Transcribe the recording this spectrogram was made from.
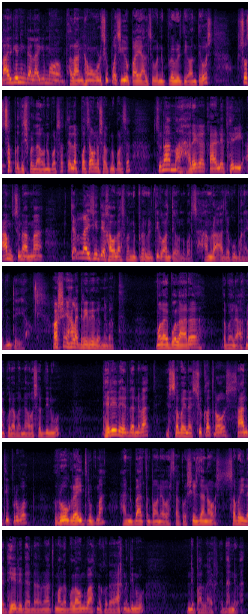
बार्गेनिङका लागि म फलान ठाउँमा उड्छु पछि यो पाइहाल्छु भन्ने प्रवृत्ति अन्त्य होस्। स्वच्छ प्रतिस्पर्धा हुनुपर्छ त्यसलाई पचाउन सक्नुपर्छ। चुनावमा हारेका कारणले फेरि आम चुनावमा त्यसलाई चाहिँ देखाउलास् भन्ने प्रवृत्तिको अन्त्य हुनुपर्छ। हाम्रो आजको भनाइ पनि त्यही हो। हस् यहाँलाई धेरै धेरै धन्यवाद। मलाई बोलाएर तपाईँले आफ्ना कुरा भन्ने अवसर दिनुभयो। धेरै धेरै धन्यवाद। यो सबैलाई सुखद रहोस् शान्तिपूर्वक रोगरहित रूपमा हामी बाँच्न पाउने अवस्थाको सिर्जना होस्। सबैलाई धेरै धेरै धन्यवाद। मलाई बोलाउनु भयो आफ्नो कुरा राख्न दिनुभयो। नेपाल लाइफलाई धन्यवाद।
